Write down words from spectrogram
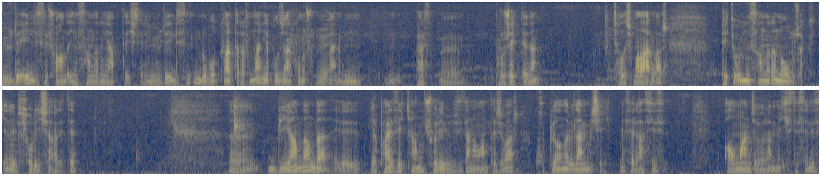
%50'si şu anda insanların yaptığı işlerin %50'sinin robotlar tarafından yapılacağı konuşuluyor. Yani bunun pers, e, projekte eden çalışmalar var. Peki o insanlara ne olacak? Gene bir soru işareti. Bir yandan da e, yapay zekanın şöyle bir bizden avantajı var. Kopyalanabilen bir şey. Mesela siz Almanca öğrenmek isteseniz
